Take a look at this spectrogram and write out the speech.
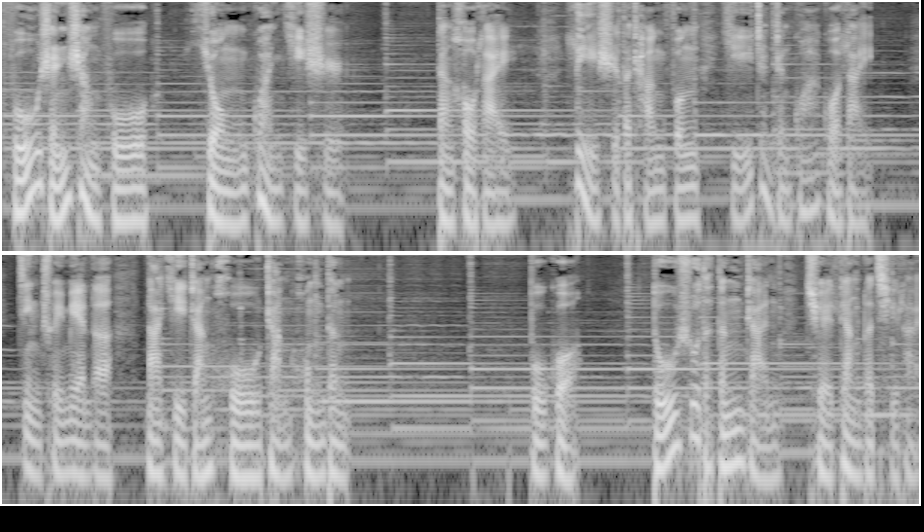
福人上福。永冠一时，但后来，历史的长风一阵阵刮过来，竟吹灭了那一盏虎掌红灯。不过，读书的灯盏却亮了起来，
